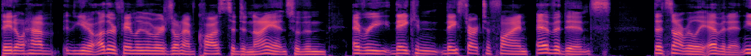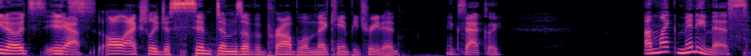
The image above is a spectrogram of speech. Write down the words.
they don't have you know other family members don't have cause to deny it, and so then every they can they start to find evidence that's not really evident. You know, it's it's Yeah. all actually just symptoms of a problem that can't be treated. Exactly. Unlike many myths,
